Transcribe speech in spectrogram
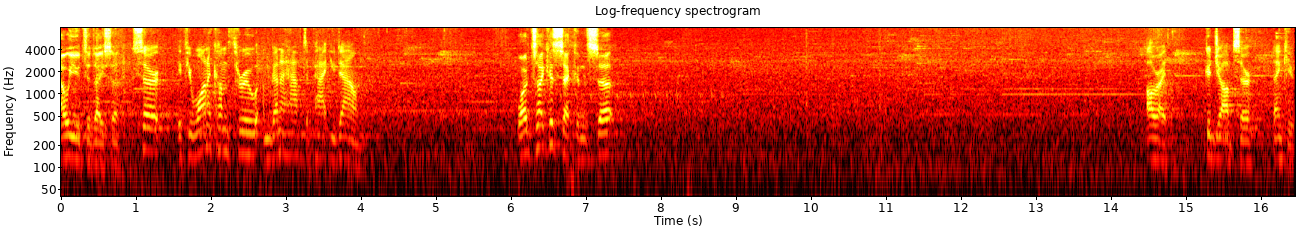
How are you today, sir? Sir, if you want to come through, I'm gonna have to pat you down. Won't take a second, sir. All right. Good job, sir. Thank you.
